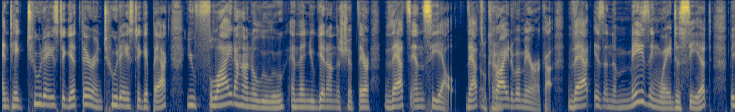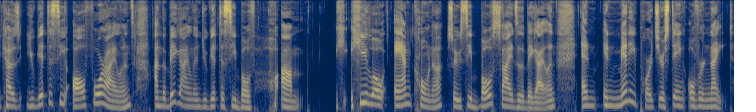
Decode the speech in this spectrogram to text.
and take two days to get there and two days to get back, you fly to Honolulu and then you get on the ship there. That's NCL. That's Okay. Pride of America. That is an amazing way to see it because you get to see all four islands. On the Big Island, you get to see both um, Hilo and Kona, so you see both sides of the Big Island. And in many ports, you're staying overnight.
